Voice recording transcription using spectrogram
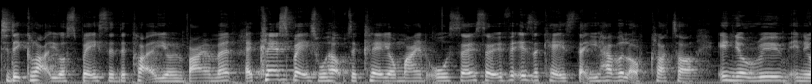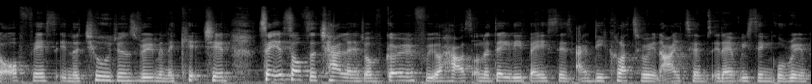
to declutter your space and declutter your environment. A clear space will help to clear your mind also. So if it is a case that you have a lot of clutter in your room, in your office, in the children's room, in the kitchen. Set yourself the challenge of going through your house on a daily basis and decluttering items in every single room.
